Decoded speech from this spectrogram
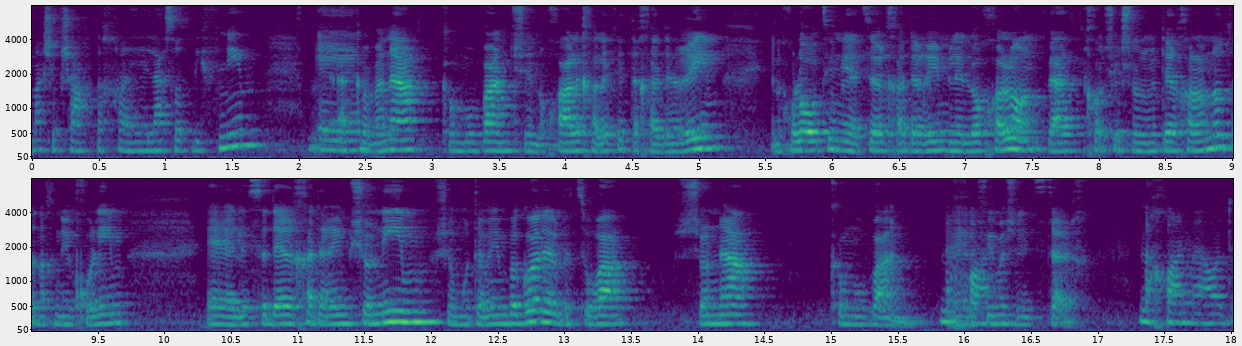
מה שאפשר ככה לעשות בפנים. אה, הכוונה כמובן שנוכל לחלק את החדרים, אנחנו לא רוצים לייצר חדרים ללא חלון, ואז ככל שיש לנו יותר חלונות אנחנו יכולים אה, לסדר חדרים שונים שמותאמים בגודל בצורה שונה כמובן, אה, נכון. לפי מה שנצטרך. נכון מאוד.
